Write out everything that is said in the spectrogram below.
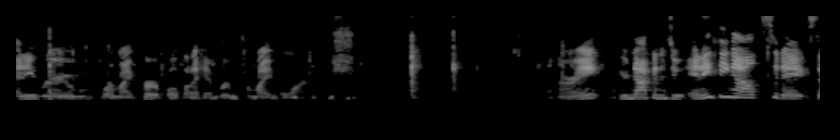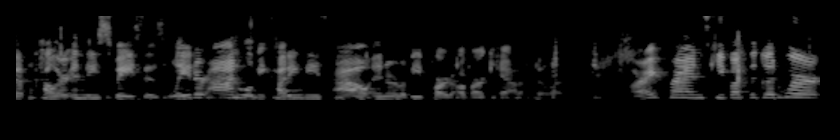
any room for my purple, but I have room for my orange. All right, you're not going to do anything else today except color in these spaces. Later on, we'll be cutting these out and it'll be part of our caterpillar. All right, friends, keep up the good work.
